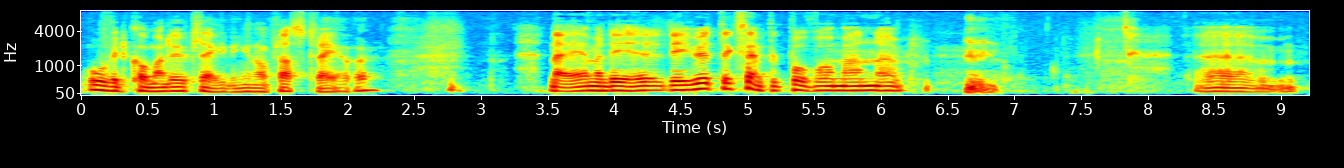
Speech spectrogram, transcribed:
ovidkommande utläggningen av plasträvar? Nej, men det, det är ju ett exempel på vad man... Äh, äh,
